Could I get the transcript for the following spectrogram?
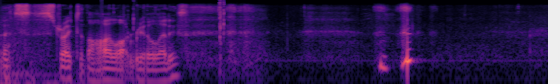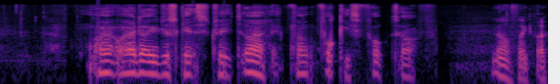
That's straight to the highlight reel, that is. Why, why don't you just get straight to... Oh, fuck, he's fucked off. Oh, thank fuck.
